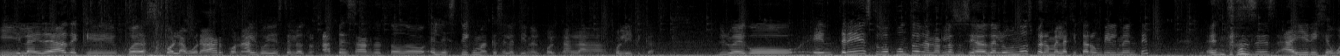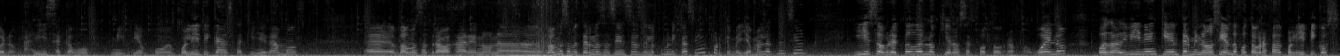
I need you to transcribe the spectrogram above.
Y la idea de que puedas colaborar con algo y este y el otro, a pesar de todo el estigma que se le tiene a la política. Luego entré, estuve a punto de ganar la sociedad de alumnos, pero me la quitaron vilmente. Entonces ahí dije, bueno, ahí se acabó mi tiempo en política, hasta aquí llegamos. Eh, vamos a trabajar en una, vamos a meternos a ciencias de la comunicación porque me llama la atención y sobre todo no quiero ser fotógrafa. Bueno, pues adivinen quién terminó siendo fotógrafa de políticos.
